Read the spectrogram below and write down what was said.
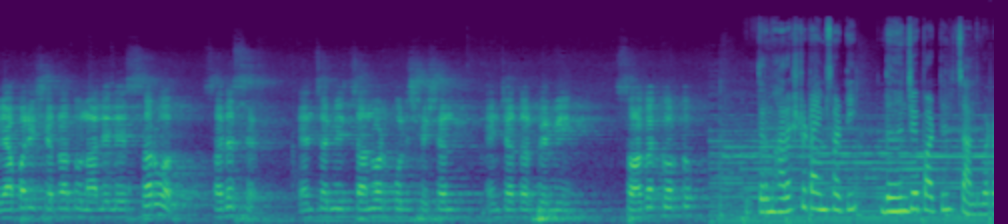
व्यापारी क्षेत्रातून आलेले सर्व सदस्य यांचं मी चांदवड पोलीस स्टेशन यांच्यातर्फे मी स्वागत करतो. तर महाराष्ट्र टाइम्ससाठी धनंजय पाटील चांदवड.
